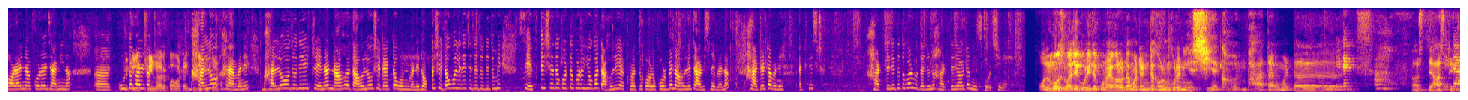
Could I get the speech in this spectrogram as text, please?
করায় না করায় জানি না। উল্টো পাল্টা ট্রেনার পাওয়াটা একটু ভালো হ্যাঁ মানে ভালো যদি ট্রেনার না হয় তাহলেও সেটা একটা মানে ডক্টর সেটাও বলে দিয়েছে যে যদি তুমি সেফটির সাথে করতে পারো যোগা তাহলেই একমাত্র করো করবে না হলে চান্স নেবে না। হাঁটাটা মানে অ্যাটলিস্ট হাঁটতে যেতে তো পারব তাই জন্য হাঁটতে যাওয়াটা মিস করছি না। অলমোস্ট বাজে ঘড়িতে পনেরো এগারোটা মাটনটা গরম করে নিয়ে এসছি এখন ভাত আর মাটন আস্তে আস্তে। এটা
